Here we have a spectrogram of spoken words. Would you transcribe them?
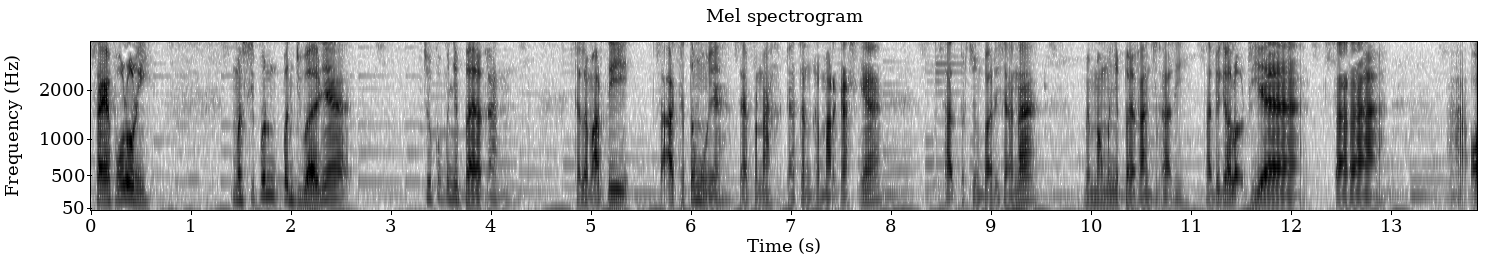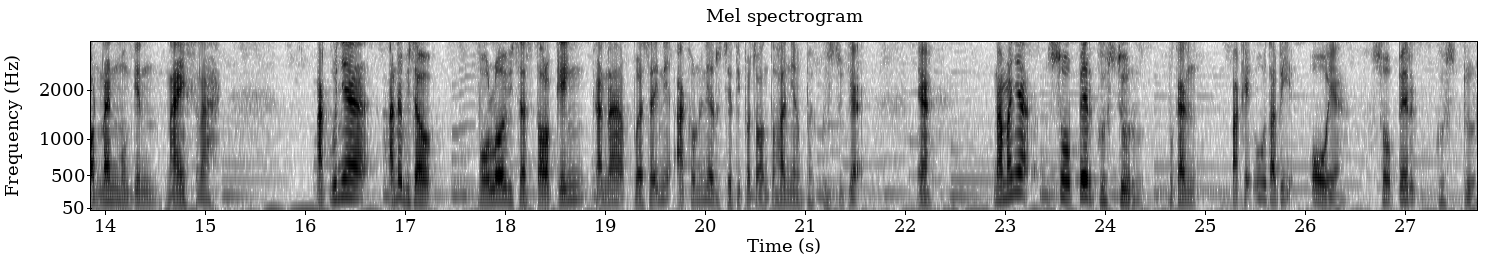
saya follow nih. Meskipun penjualnya cukup menyebalkan. Dalam arti saat ketemu ya, saya pernah datang ke markasnya, saat berjumpa di sana memang menyebalkan sekali. Tapi kalau dia secara uh, online mungkin nice lah akunnya Anda bisa follow, bisa stalking karena buat saya ini akun ini harus jadi percontohan yang bagus juga. Ya. Namanya Sopir Gusdur, bukan pakai U tapi O ya. Sopir Gusdur.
